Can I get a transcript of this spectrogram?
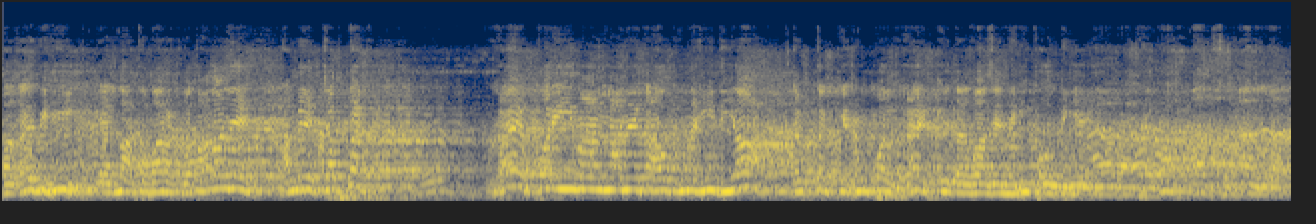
باب غیبہی کہ اللہ تبارک و تعالیٰ نے ہمیں جب تک غیب پر ایمان لانے کا حکم نہیں دیا، جب تک کہ ہم پر غیب کے دروازے نہیں کھول دیے۔ سبحان اللہ۔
